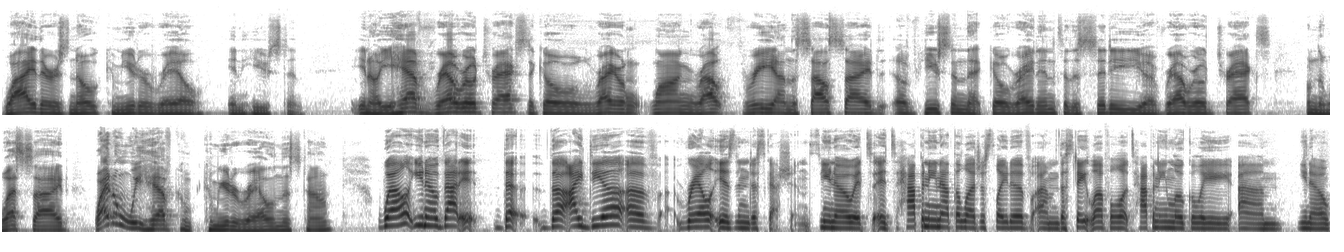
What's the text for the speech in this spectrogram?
why there is no commuter rail in Houston. You know, you have railroad tracks that go right along Route 3 on the south side of Houston that go right into the city. You have railroad tracks from the west side. Why don't we have com- commuter rail in this town? Well, you know that it, the the idea of rail is in discussions. You know, it's it's happening at the legislative, um, the state level. It's happening locally. Um, you know,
